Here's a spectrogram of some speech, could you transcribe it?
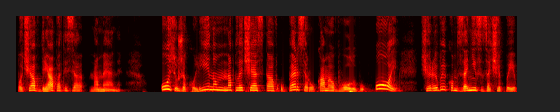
почав дряпатися на мене. Ось уже коліном на плече став, уперся руками об голову. Ой! черевиком за ніс зачепив.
